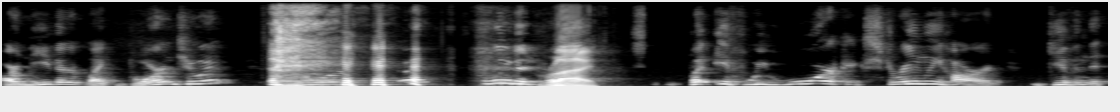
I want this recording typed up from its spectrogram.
are neither like born to it nor excluded from it. right. But if we work extremely hard, given the,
